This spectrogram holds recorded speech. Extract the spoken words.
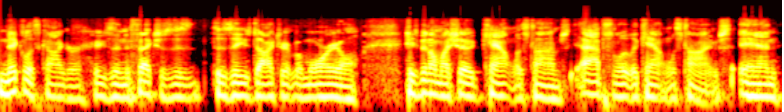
Nicholas Conger, who's an infectious disease doctor at Memorial. He's been on my show countless times, absolutely countless times. And,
